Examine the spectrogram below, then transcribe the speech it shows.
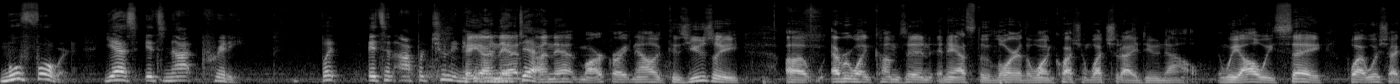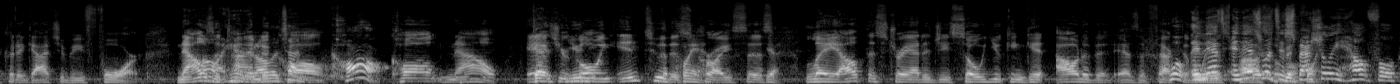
move forward. Yes, it's not pretty, but it's an opportunity Hey, to on that debt. on that mark right now, because usually uh, everyone comes in and asks the lawyer the one question, what should I do now? And we always say, boy, I wish I could have got you before. Now's Oh, the I hear that time to the time. call. Call. Call now. That As you're you- going into this plan. crisis, Yeah. lay out the strategy so you can get out of it as effectively Well, and that's as and that's what's especially helpful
